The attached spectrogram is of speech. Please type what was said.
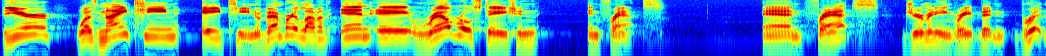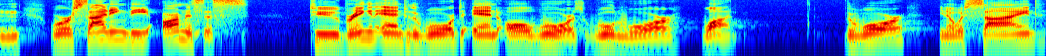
The year was 1918, November 11th, in a railroad station in France. And France, Germany, and Great Britain were signing the armistice to bring an end to the war to end all wars, World War I. The war, you know, was signed,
